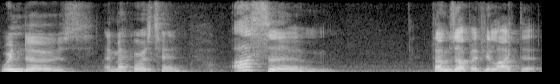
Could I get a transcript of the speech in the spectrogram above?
Windows, and Mac OS 10. Awesome! Thumbs up if you liked it.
